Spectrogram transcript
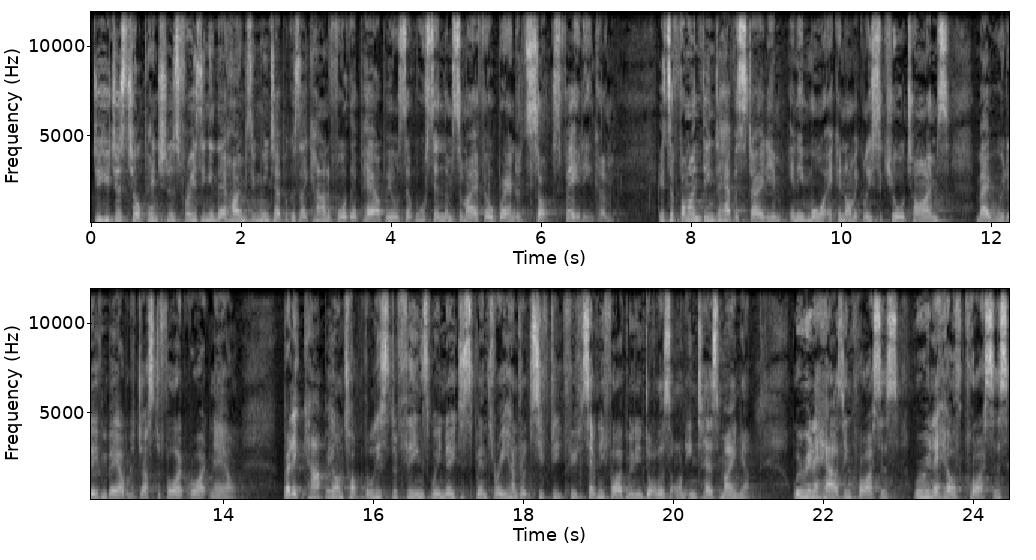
do you just tell pensioners freezing in their homes in winter because they can't afford their power bills that we'll send them some AFL-branded socks? Fair income. It's a fine thing to have a stadium. In more economically secure times, maybe we'd even be able to justify it right now. But it can't be on top of the list of things we need to spend $375 million on in Tasmania. We're in a housing crisis. We're in a health crisis.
